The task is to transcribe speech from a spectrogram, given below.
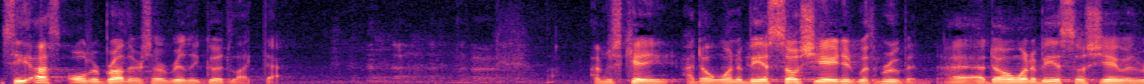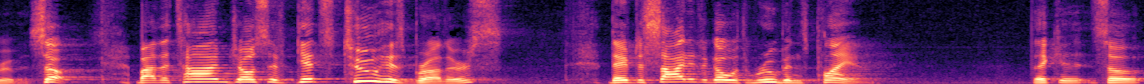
You see, us older brothers are really good like that. I'm just kidding. I don't want to be associated with Reuben. I, don't want to be associated with Reuben. So, by the time Joseph gets to his brothers, they've decided to go with Reuben's plan. Can, so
